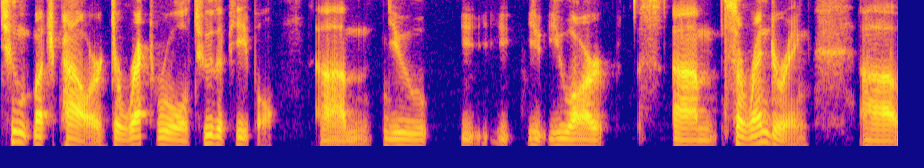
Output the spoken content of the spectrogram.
too much power, direct rule to the people, um, you, you you you are um, surrendering. Uh,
